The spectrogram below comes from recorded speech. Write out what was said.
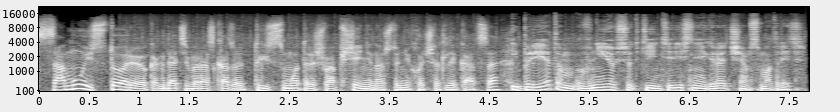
Саму историю, когда тебе рассказывают, ты смотришь вообще ни на что не хочешь отвлекаться. И при этом в нее все-таки интереснее играть, чем смотреть.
